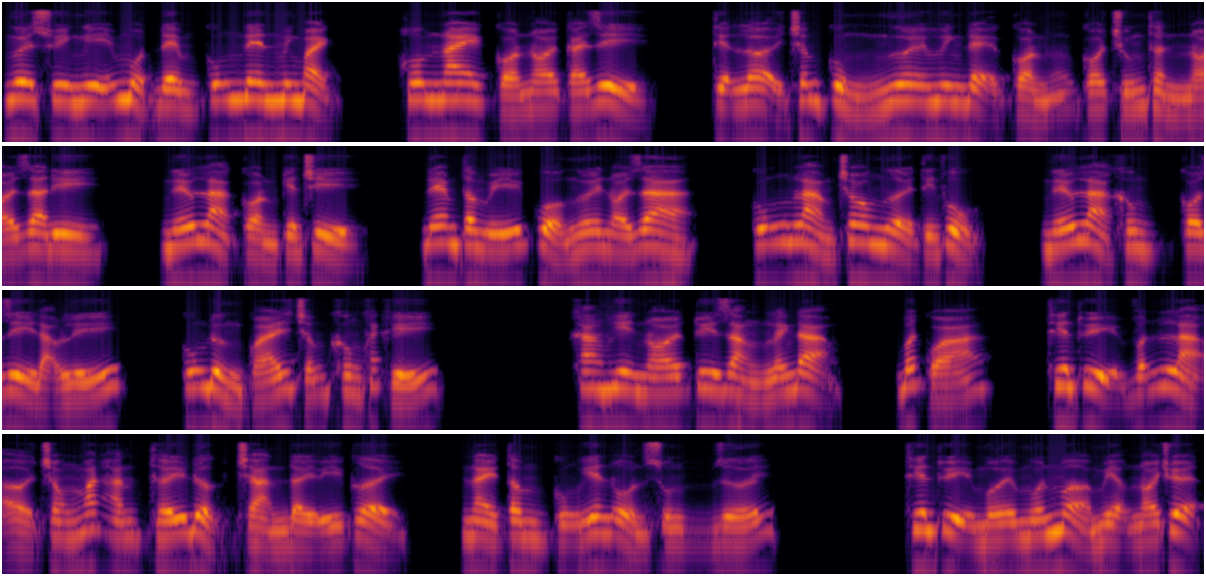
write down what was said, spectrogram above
ngươi suy nghĩ một đêm cũng nên minh bạch, hôm nay có nói cái gì, tiện lợi chấm cùng ngươi huynh đệ còn có chúng thần nói ra đi, nếu là còn kiên trì, đem tâm ý của ngươi nói ra, cũng làm cho người tin phục, nếu là không có gì đạo lý, cũng đừng quái chấm không khách khí. Khang Hy nói tuy rằng lãnh đạm, bất quá, thiên thủy vẫn là ở trong mắt hắn thấy được tràn đầy ý cười, này tâm cũng yên ổn xuống dưới. Thiên Thụy mới muốn mở miệng nói chuyện,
